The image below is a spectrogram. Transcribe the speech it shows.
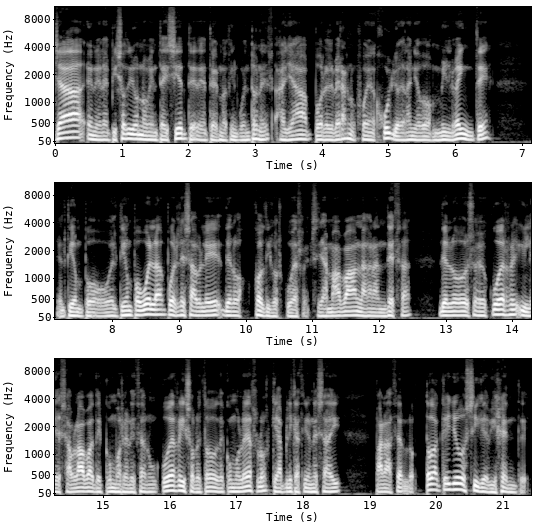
Ya en el episodio 97 de Eterno Cincuentones, allá por el verano, fue en julio del año 2020, el tiempo, el tiempo vuela, pues les hablé de los códigos QR. Se llamaba La grandeza de los eh, QR y les hablaba de cómo realizar un QR y sobre todo de cómo leerlos, qué aplicaciones hay para hacerlo. Todo aquello sigue vigente.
